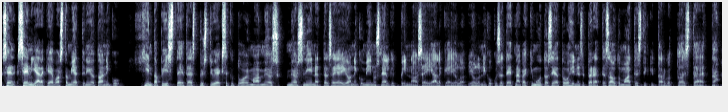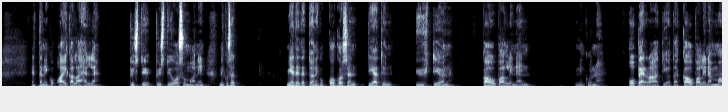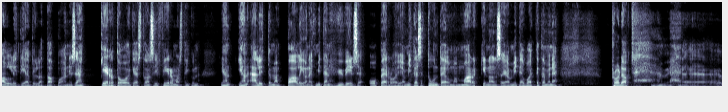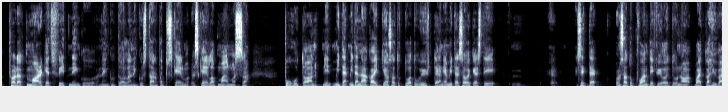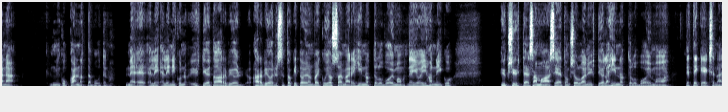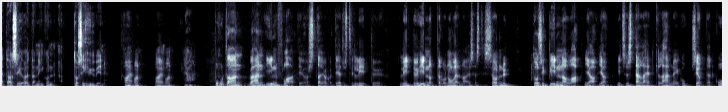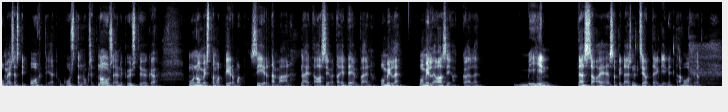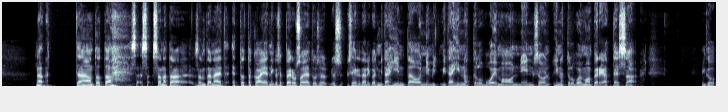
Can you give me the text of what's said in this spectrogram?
sen, sen jälkeen vasta miettinyt jotain niin kuin hintapisteitä ja sitten pystyy eksekutoimaan myös, myös niin, että se ei ole niin kuin miinus 40 pinnaa sen jälkeen, jolloin, jolloin niin kuin, kun sä teet nämä kaikki muut asiat ohi, niin se periaatteessa automaattisestikin tarkoittaa sitä, että, että niin kuin aika lähelle pystyy, pystyy osumaan. Niin, niin kuin sä mietit, että on niin kuin koko sen tietyn yhtiön kaupallinen niin kuin operaatio tai kaupallinen malli tietyllä tapaa, niin sehän kertoo oikeastaan siinä firmasta niin kuin ihan, ihan älyttömän paljon, että miten hyvin se operoi ja miten se tuntee oman markkinansa ja miten vaikka tämmöinen product, product market fit, niin kuin, niin kuin tuolla niin kuin startup scale, scale up maailmassa puhutaan, niin miten, miten nämä kaikki on saatu tuotu yhteen ja miten se oikeasti sitten on saatu kvantifioituna vaikka hyvänä niin kuin kannattavuutena. Ne, e, eli eli niin kuin yhtiöitä arvio, arvioidessa, toki toi on vaikka jossain määrin hinnoitteluvoima, mutta ne ei ole ihan niin kuin yksi yhteen sama asia, että onko jollain yhtiöllä hinnoitteluvoimaa ja tekeekö se näitä asioita niin kuin tosi hyvin. Aivan, aivan. Ja. Puhutaan vähän inflaatiosta, joka tietysti liittyy, liittyy hinnoitteluun olennaisesti. Se on nyt tosi pinnalla ja, ja itse asiassa tällä hetkellä niin sijoittajat kuumeisesti pohtii, että kun kustannukset nousee, niin pystyykö mun omistamat firmat siirtämään näitä asioita eteenpäin omille, omille asiakkaille. Mihin tässä aiheessa pitäisi nyt sijoittajien kiinnittää huomiota? No, tämä on tota, sanotaan, sanotaan näin, että, että totta kai, että niin se perusajatus, jos siirrytään, niin että mitä hinta on, niin mit, mitä hinnoitteluvoima on, niin se on, hinnoitteluvoima on periaatteessa niin kuin,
